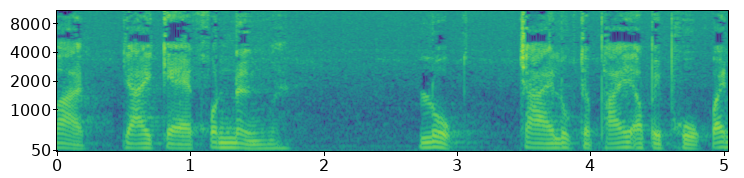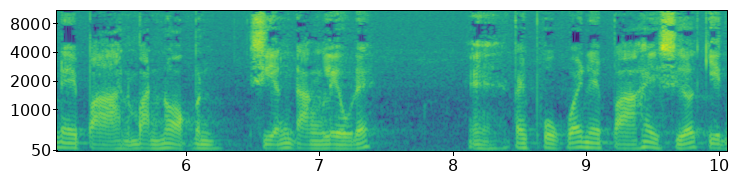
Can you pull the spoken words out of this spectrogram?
ว่า ยายแก่คนหนึ่ง ลูกชายลูกสะพ้ายเอาไปผูกไว้ในป่าบ้านนอกมันเสียงดังเร็วเด้ไปผูกไว้ในป่าให้เสือกิน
